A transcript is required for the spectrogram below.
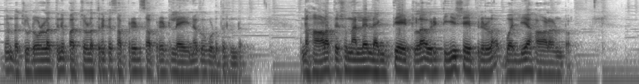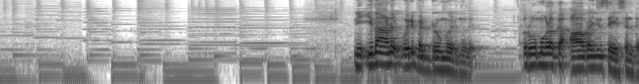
ഇതുണ്ടോ? ചൂടുവെള്ളത്തിന് പച്ചവെള്ളത്തിനൊക്കെ സെപ്പറേറ്റ് സെപ്പറേറ്റ് ലൈനൊക്കെ കൊടുത്തിട്ടുണ്ട്. ഹാൾ അത്യാവശ്യം നല്ല ലെങ്തി ആയിട്ടുള്ള ഒരു ടീ ഷേപ്പിലുള്ള വലിയ ഹാളാണ് കേട്ടോ ഇനി ഇതാണ് ഒരു ബെഡ്റൂം വരുന്നത്. റൂമുകളൊക്കെ ആവറേജ് സൈസ് ഉണ്ട്.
